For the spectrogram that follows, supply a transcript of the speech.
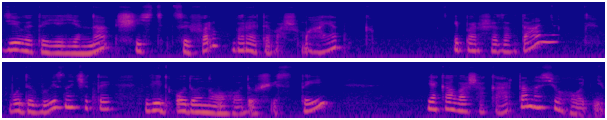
ділите її на 6 цифр, берете ваш маятник. І перше завдання буде визначити від 1 до 6, яка ваша карта на сьогодні.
